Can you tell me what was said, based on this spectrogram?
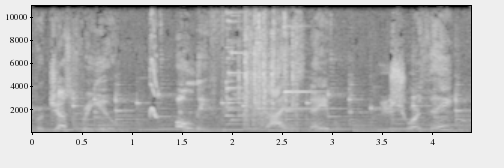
Offer just for you. Only guy is naval. Sure thing.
